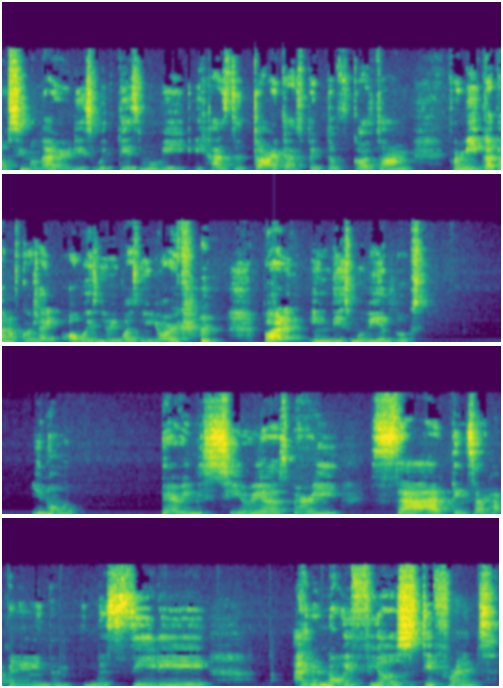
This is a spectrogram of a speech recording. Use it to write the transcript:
of similarities with this movie. It has the dark aspect of gotham. For me gotham of course i always knew it was new york. But in this movie it looks you know very mysterious very sad. Things are happening in the in the city. I don't know. It feels different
